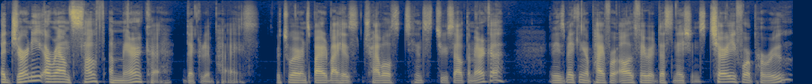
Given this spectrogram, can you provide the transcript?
a journey around South America decorative pies, which were inspired by his travels to to South America. And he's making a pie for all his favorite destinations cherry for Peru,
